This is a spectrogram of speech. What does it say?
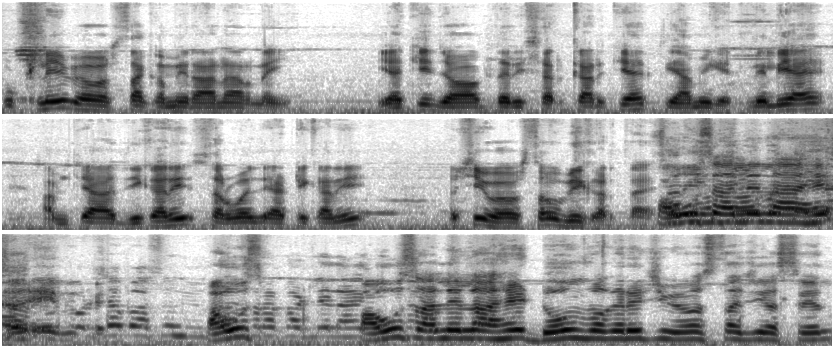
कुठलीही व्यवस्था कमी राहणार नाही. याची जबाबदारी सरकारची आहे ती आम्ही घेतलेली आहे. आमचे अधिकारी सर्व या ठिकाणी तशी व्यवस्था उभी करताय पाऊस आलेला आहे. पाऊस पाऊस आलेला आहे. डोम वगैरेची व्यवस्था जी असेल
